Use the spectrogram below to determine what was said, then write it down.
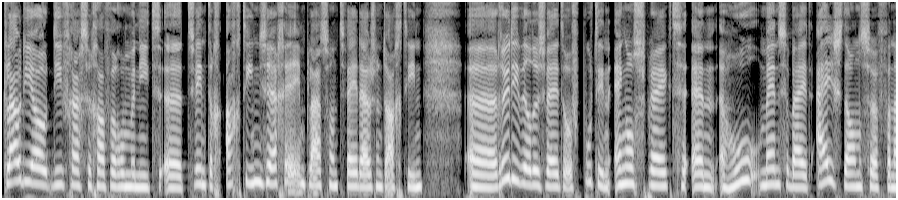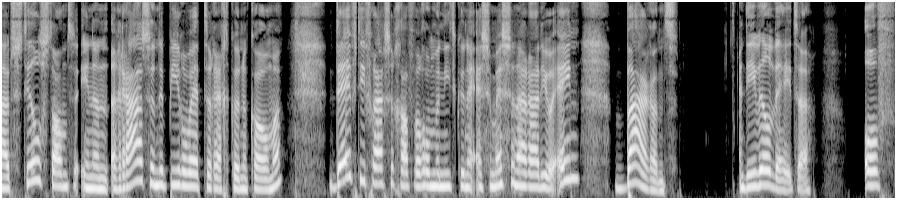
Claudio die vraagt zich af waarom we niet uh, 2018 zeggen in plaats van 2018. Uh, Rudy wil dus weten of Poetin Engels spreekt... en hoe mensen bij het ijsdansen vanuit stilstand... in een razende pirouette terecht kunnen komen. Dave die vraagt zich af waarom we niet kunnen sms'en naar Radio 1. Barend die wil weten. Of...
